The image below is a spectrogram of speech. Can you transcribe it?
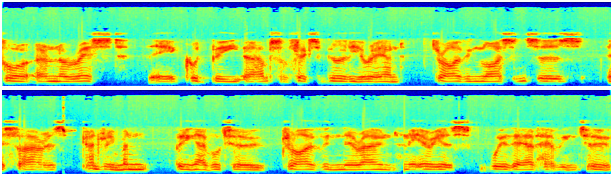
for an arrest. There could be um, some flexibility around driving licenses as far as countrymen being able to drive in their own areas without having to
